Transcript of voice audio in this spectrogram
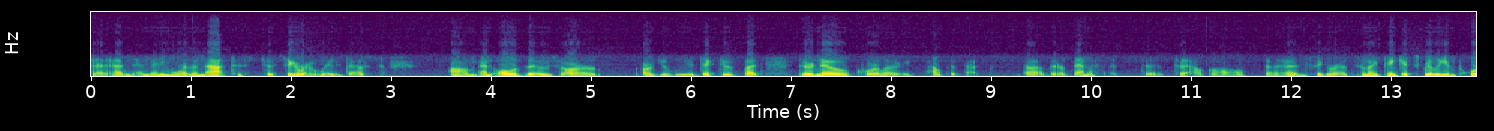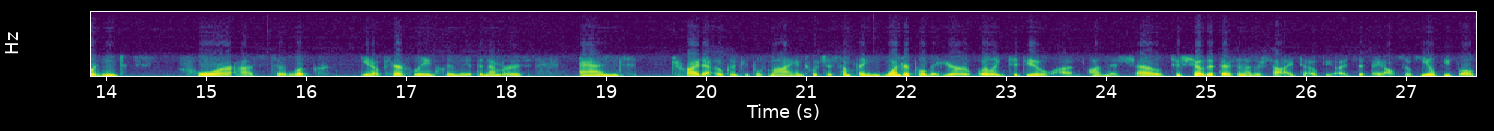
and, and many more than that to, to cigarette-related deaths. Um, and all of those are arguably addictive, but there are no corollary health effects uh, that are benefits to, to alcohol and cigarettes. And I think it's really important for us to look, you know, carefully and cleanly at the numbers and try to open people's minds, which is something wonderful that you're willing to do on, on this show, to show that there's another side to opioids, that they also heal people,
